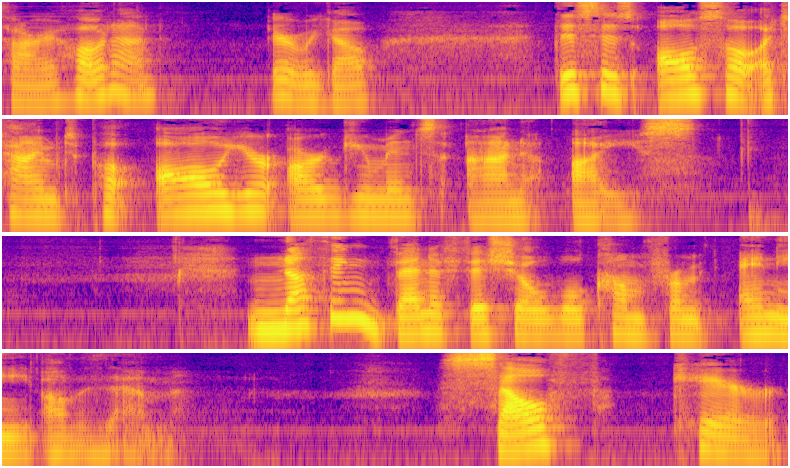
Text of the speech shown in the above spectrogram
Sorry, hold on. There we go. This is also a time to put all your arguments on ice. Nothing beneficial will come from any of them. Self-care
